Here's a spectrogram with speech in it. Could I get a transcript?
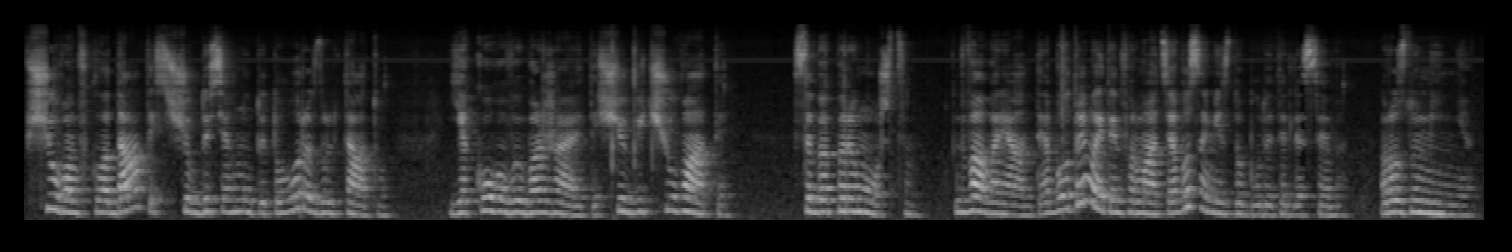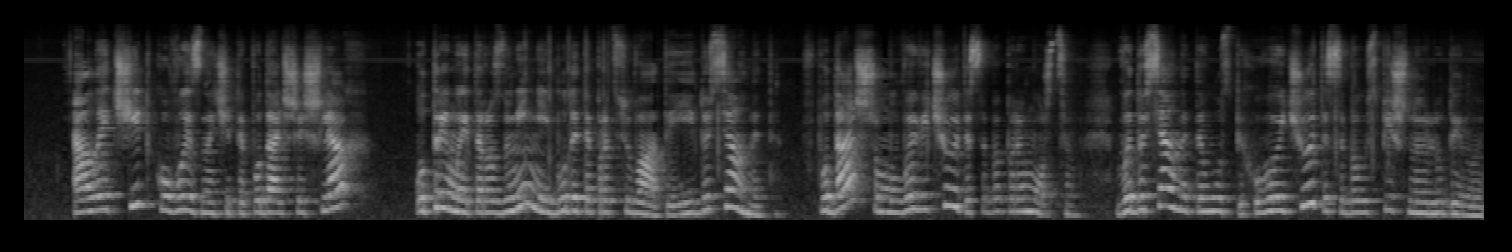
в що вам вкладатись, щоб досягнути того результату, якого ви бажаєте, щоб відчувати себе переможцем. Два варіанти: або отримаєте інформацію, або самі здобудете для себе розуміння. Але чітко визначите подальший шлях, отримаєте розуміння і будете працювати, і досягнете. В подальшому ви відчуєте себе переможцем, ви досягнете успіху, ви відчуєте себе успішною людиною.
